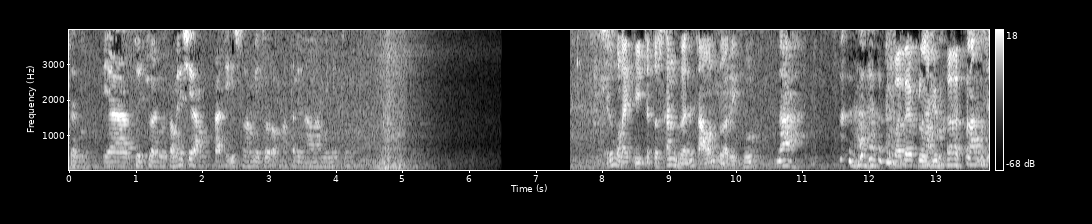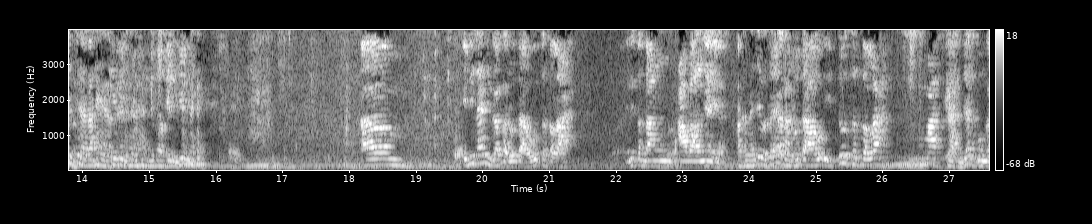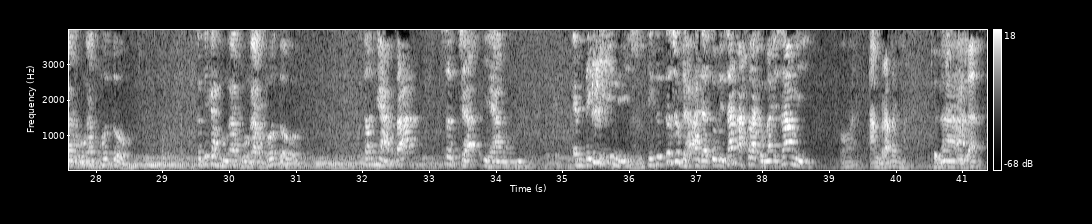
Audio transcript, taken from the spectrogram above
Dan ya tujuan utamanya sih yang tadi Islam itu rahmatan alamin itu itu mulai dicetuskan berarti tahun 2000 Nah, plus kita pelaku sejarahnya di fosil gini. Em, ini saya juga baru tahu setelah ini tentang awalnya ya. akan aja Saya baru tahu itu setelah Mas Ganjar bongkar-bongkar foto. Ketika bongkar-bongkar foto, ternyata sejak yang MTQ ini Hmm. itu tuh sudah ada tulisan Astra Gema Islami. oh tahun berapa nih mas 2009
